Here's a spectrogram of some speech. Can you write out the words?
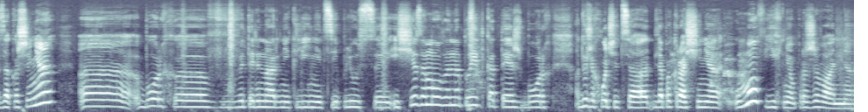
за кошеня е, борг в ветеринарній клініці, плюс іще замовлена плитка, теж борг. А дуже хочеться для покращення умов їхнього проживання.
